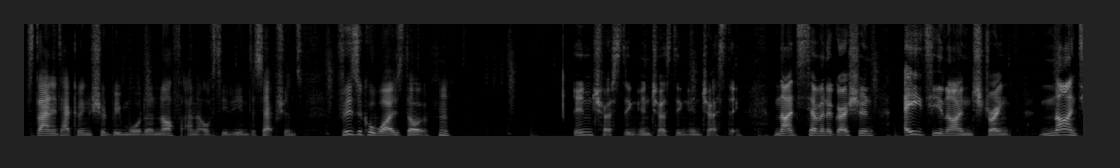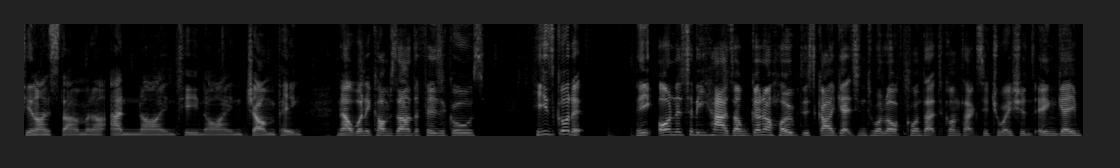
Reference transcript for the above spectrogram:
Standing tackling should be more than enough and obviously the interceptions. Physical wise though, hmm. Interesting, interesting, interesting. 97 aggression, 89 strength, 99 stamina, and 99 jumping. Now, when it comes down to physicals, he's got it. He honestly has. I'm going to hope this guy gets into a lot of contact-to-contact -contact situations in-game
